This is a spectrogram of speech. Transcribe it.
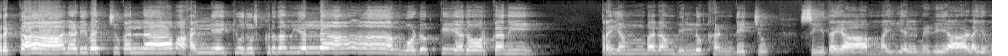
തൃക്കാലടി വച്ചു കല്ലാം അഹല്യയ്ക്കു ദുഷ്കൃതം എല്ലാം ഒടുക്കിയതോർക്ക നീ. ത്രയംബകം വില്ലു ഖണ്ഡിച്ചു. സീതയാം മയ്യൽ മിഴിയാളയും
